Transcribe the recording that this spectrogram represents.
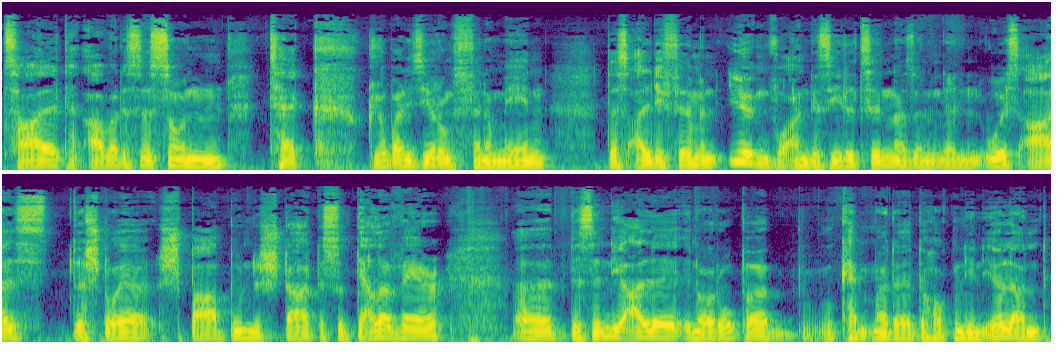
zahlt. Aber das ist so ein Tech-Globalisierungsphänomen, dass all die Firmen irgendwo angesiedelt sind. Also in den USA ist der Steuersparbundesstaat, das ist so Delaware. Äh, das sind die alle in Europa, kennt man, da, da hocken die in Irland.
